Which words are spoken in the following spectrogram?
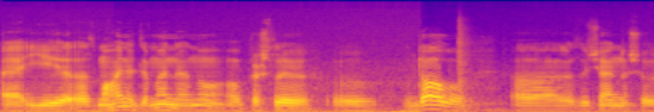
Е, І е, змагання для мене ну, е, пройшли е, вдало. Е, Звичайно, що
